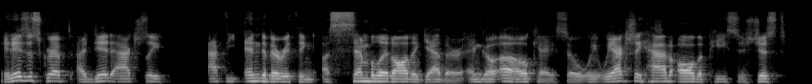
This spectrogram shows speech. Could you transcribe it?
it is a script. I did actually at the end of everything assemble it all together and go oh okay so we, we actually had all the pieces just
